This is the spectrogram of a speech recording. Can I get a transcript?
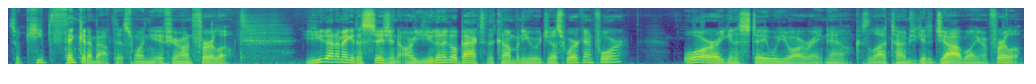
So keep thinking about this one if you're on furlough. You got to make a decision. Are you going to go back to the company you were just working for, or are you going to stay where you are right now? Because a lot of times you get a job while you're on furlough.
